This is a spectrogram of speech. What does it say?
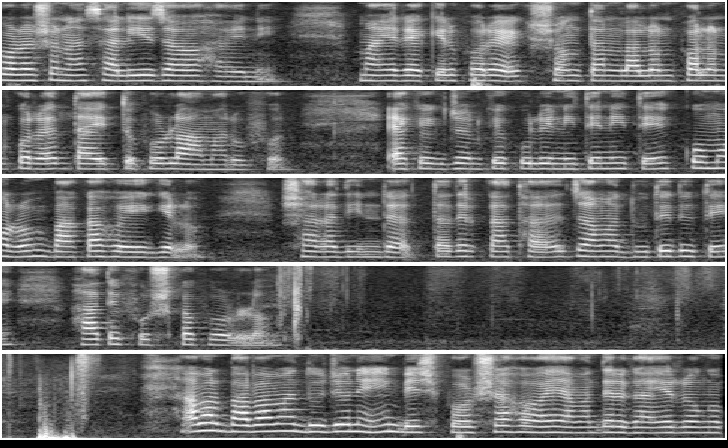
পড়াশোনা চালিয়ে যাওয়া হয়নি। মায়ের একের পর এক সন্তান লালন পালন করার দায়িত্ব পড়ল আমার উপর। এক একজনকে কুলে নিতে নিতে কোমরও বাঁকা হয়ে গেল। সারাদিন রাত তাদের কাঁথা জামা ধুতে ধুতে হাতে ফুসকা পড়ল। আমার বাবা মা দুজনেই বেশ ফর্সা হওয়ায় আমাদের গায়ের রঙও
